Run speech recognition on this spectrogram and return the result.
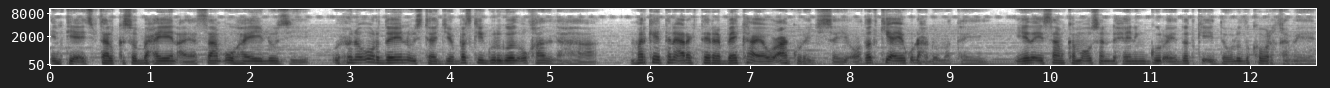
Intii ay isbitaalka soo baxayeen ayaa sam u hayay lucy wuxuuna u ordayay inuu istaajiyo baskii gurigooda u qaadi lahaa. Markay tani aragtay rebeka ayaa u cag wareejisay oo dadkii ayay ku dhex dhuumatay iyada iyo sam kama uusan dhexaynin guur ay dadka iyo dowladu ka warqabeen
